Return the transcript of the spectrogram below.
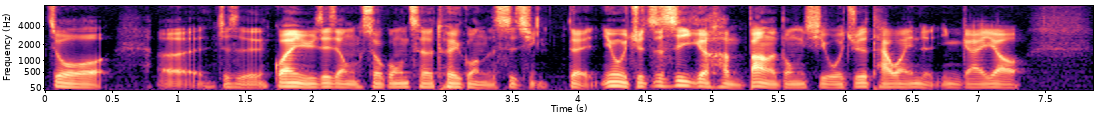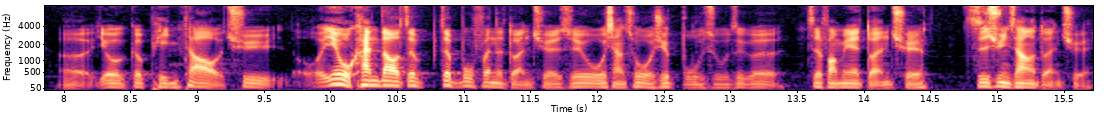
做呃，就是关于这种手工车推广的事情，对，因为我觉得这是一个很棒的东西，我觉得台湾人应该要呃有个频道去，因为我看到这这部分的短缺，所以我想说我去补足这个这方面的短缺，资讯上的短缺。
